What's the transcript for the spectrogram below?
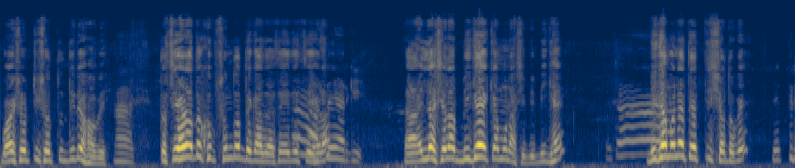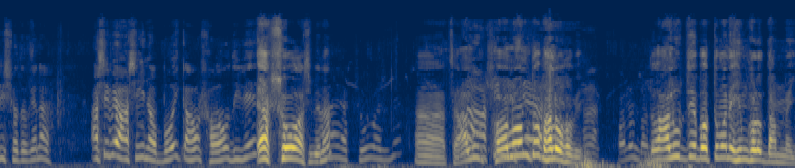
পঁয়ষট্টি সত্তর দিনে হবে। হ্যাঁ। তো চেহারা তো খুব সুন্দর দেখা যাচ্ছে এই যে হ্যাঁ, চেহারা। আর কি। এলে সেটা বিঘায় কেমন আসিবে? বিঘায়? বিঘা মানে তেত্রিশ শতকে। তেত্রিশ শতকে না? আসিবে আশি নব্বই কাউ সহ দিবে। একশো আসবে না? হ্যাঁ, একশো আসবে। আচ্ছা আলুর আশি ফলন তো ভালো হবে। তো আলুর যে বর্তমানে হিমঘরের দাম নাই।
